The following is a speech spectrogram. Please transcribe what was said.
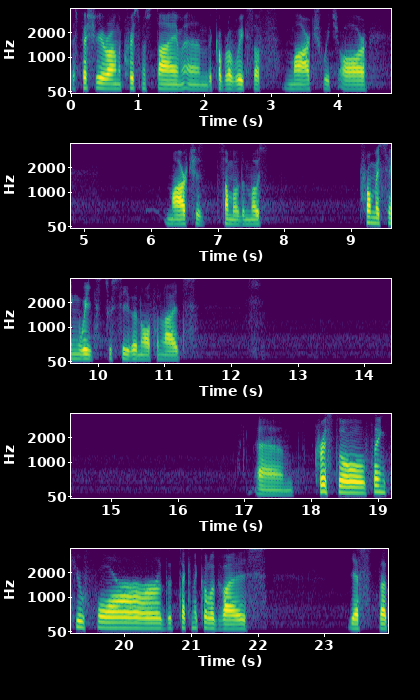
especially around Christmas time and a couple of weeks of March, which are March is some of the most promising weeks to see the Northern Lights. And Crystal, thank you for the technical advice. Yes, that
